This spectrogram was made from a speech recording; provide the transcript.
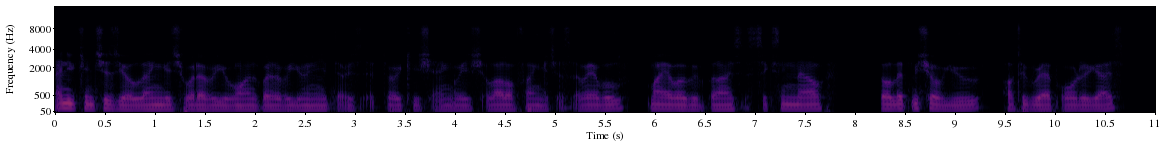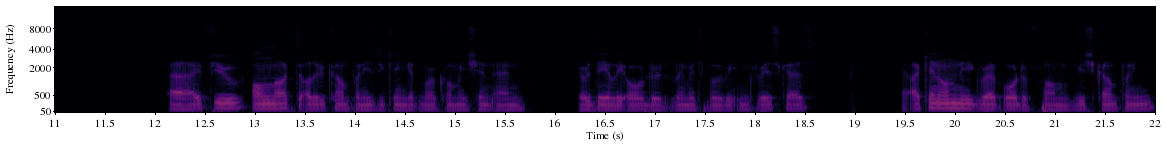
and you can choose your language whatever you want whatever you need. There's a turkish english a lot of languages available. My available balance is 16 now. So let me show you how to grab order guys. Uh, if you unlock the other companies you can get more commission and your daily order limit will be increased guys. I can only grab order from which company?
